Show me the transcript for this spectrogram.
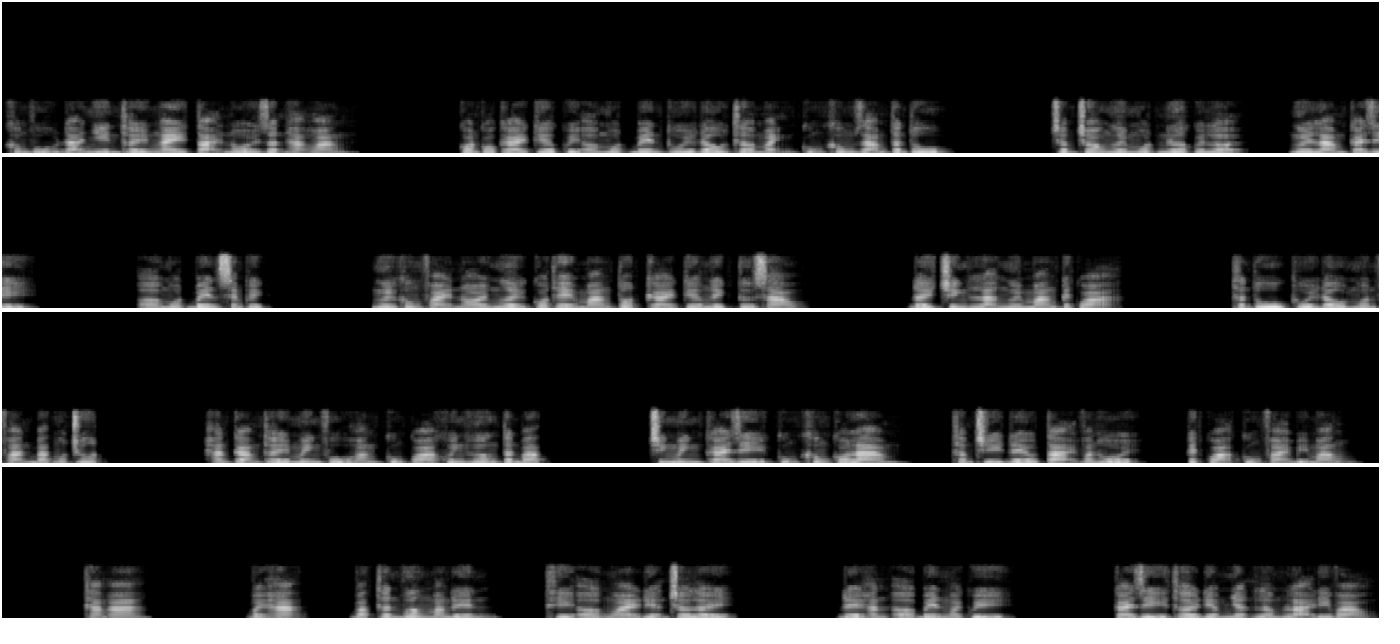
khổng vũ đã nhìn thấy ngay tại nổi giận hạ hoàng. Còn có cái kia quỷ ở một bên túi đầu thở mạnh cũng không dám tần tu. Chấm cho ngươi một nửa quyền lợi, ngươi làm cái gì? Ở một bên xem kịch. Ngươi không phải nói ngươi có thể mang tốt cái kiêm lịch từ sao? Đây chính là ngươi mang kết quả. Thần tu cúi đầu muốn phản bác một chút. Hắn cảm thấy mình phụ hoàng cũng quá khuynh hướng tần bắc. Chính mình cái gì cũng không có làm, thậm chí đều tại văn hồi, kết quả cũng phải bị mắng. Thảm a. Vậy hạ, bắc thân vương mang đến thì ở ngoài điện chờ lấy, để hắn ở bên ngoài quỳ. Cái gì thời điểm nhận lầm lại đi vào?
